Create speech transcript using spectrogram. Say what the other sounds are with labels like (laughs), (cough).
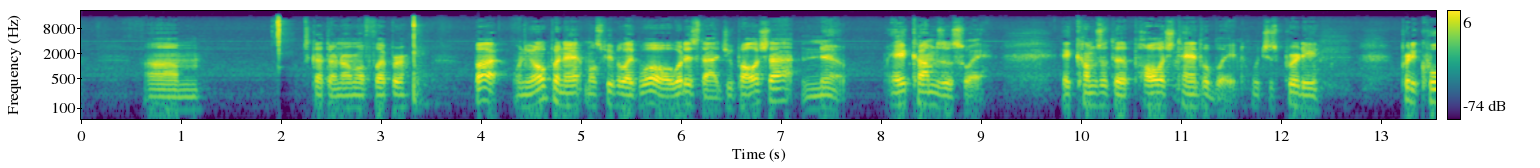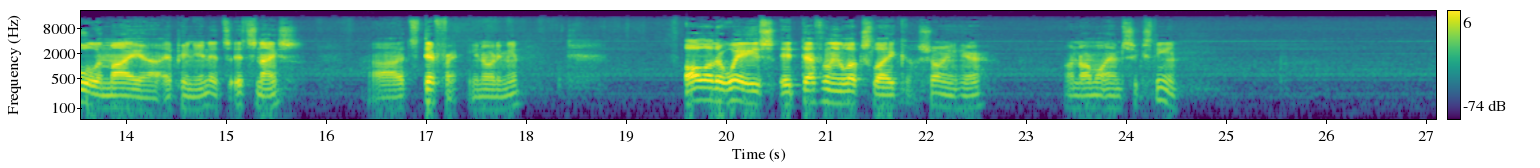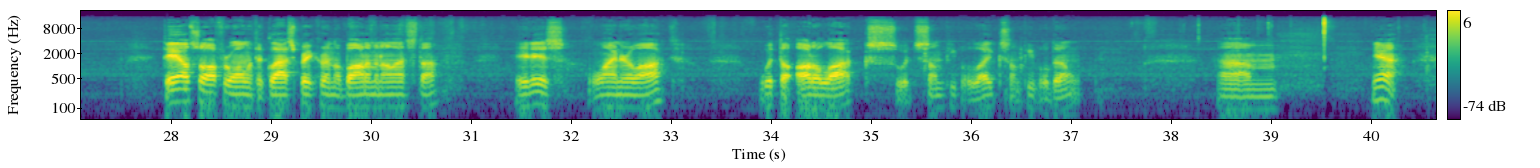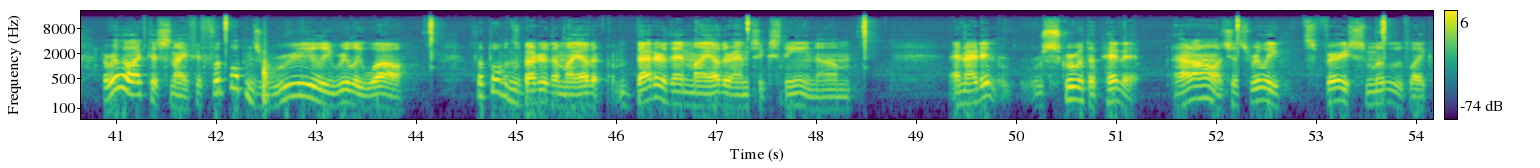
Um, it's got their normal flipper. But when you open it, most people are like, whoa, what is that? Did you polish that? No. It comes this way. It comes with a polished tanto blade, which is pretty pretty cool in my uh, opinion. It's it's nice. Uh, it's different. You know what I mean? All other ways, it definitely looks like showing you here a normal M16. They also offer one with a glass breaker on the bottom and all that stuff. It is liner locked with the auto locks, which some people like, some people don't. Um, yeah. I really like this knife. It flip opens really, really well. Flip opens better than my other, better than my other M16. Um, and I didn't screw with the pivot. I don't know. It's just really, it's very smooth, like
